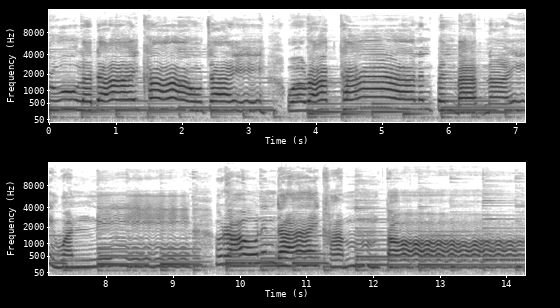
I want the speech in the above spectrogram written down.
รู้และได้เข้าใจ ว่ารักแท้นั้นเป็นแบบไหนวันนี้ เรานั้นได้คำตอบ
